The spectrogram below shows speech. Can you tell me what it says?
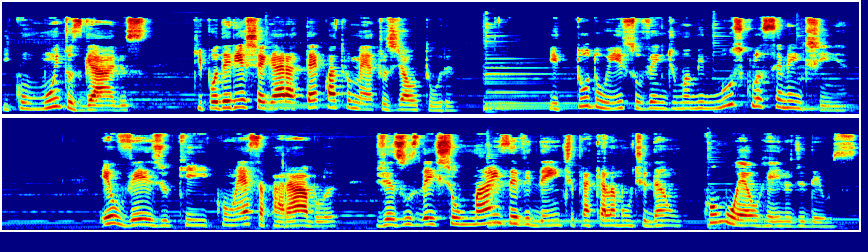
e com muitos galhos, que poderia chegar até 4 metros de altura. E tudo isso vem de uma minúscula sementinha. Eu vejo que, com essa parábola, Jesus deixou mais evidente para aquela multidão como é o reino de Deus.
